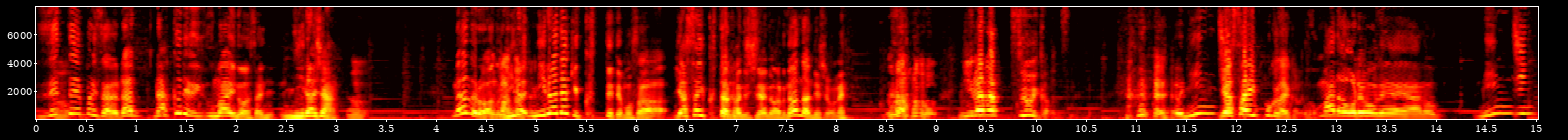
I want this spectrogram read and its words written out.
絶対やっぱりさ、楽楽でうまいのはさニラじゃんうん。うんなんだろうあの、ニラニラだけ食っててもさ野菜食った感じしないのあれ何なんでしょうね。あのニラが強いからですね。野菜っぽくないからまだ俺もねあの人参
